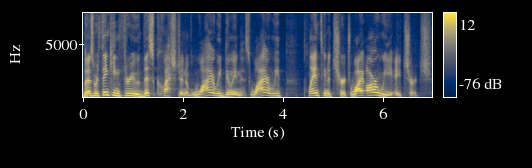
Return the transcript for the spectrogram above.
But as we're thinking through this question of why are we doing this? Why are we planting a church? Why are we a church?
